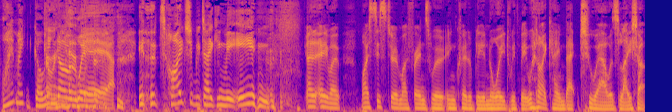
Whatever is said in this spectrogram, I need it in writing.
why am I going, Going nowhere? you know, the tide should be taking me in. and anyway, my sister and my friends were incredibly annoyed with me when I came back two hours later.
